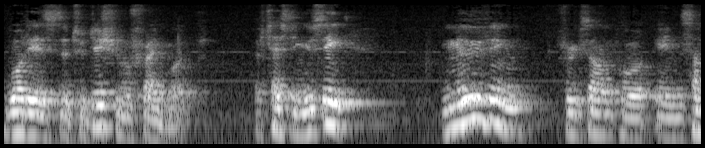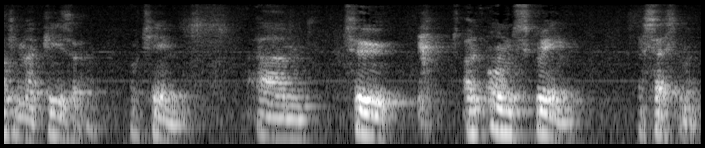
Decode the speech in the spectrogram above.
what is the traditional framework of testing? You see, moving, for example, in something like PISA or TIMSS, um, to an on-screen assessment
